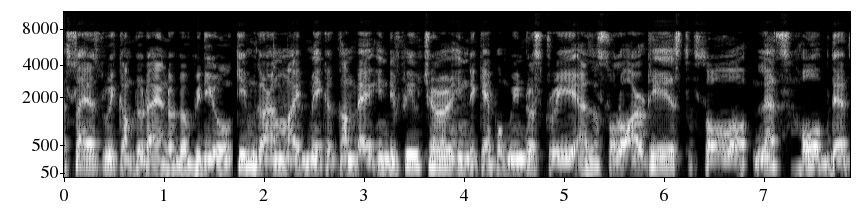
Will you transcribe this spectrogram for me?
So as we come to the end of the video, Kim Garam might make a comeback in the future in the K-pop industry as a solo artist. So let's hope that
